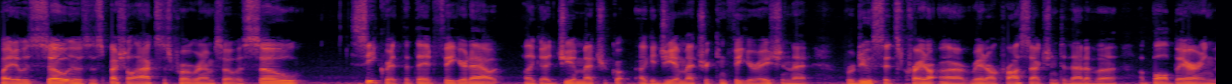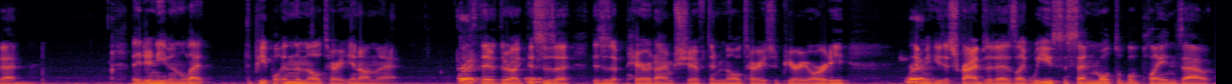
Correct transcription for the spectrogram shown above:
But it was so it was a special access program, so it was so secret that they had figured out like a geometric like a geometric configuration that reduced its radar, uh, radar cross section to that of a, a ball bearing that they didn't even let the people in the military in on that. Right. They're, they're like this is a this is a paradigm shift in military superiority. I mean, he describes it as like we used to send multiple planes out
